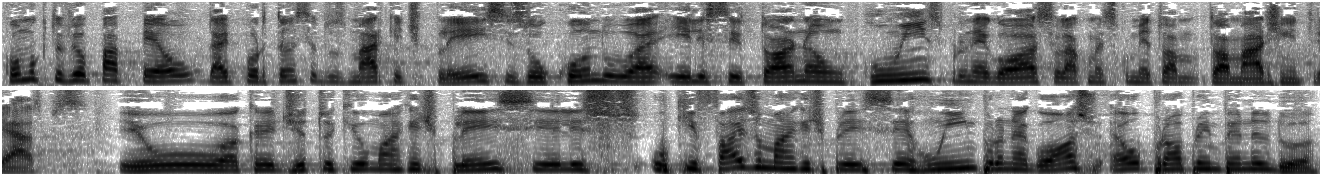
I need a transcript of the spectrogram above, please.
Como que tu vê o papel da importância dos marketplaces ou quando ah, eles se tornam ruins para o negócio, lá começa a comer tua, tua margem, entre aspas? Eu acredito que o marketplace, eles, o que faz o marketplace ser ruim para o negócio é o próprio empreendedor,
